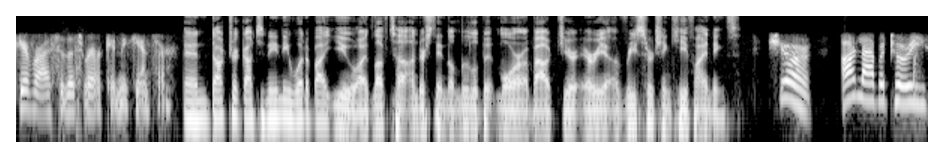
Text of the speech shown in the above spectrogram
give rise to this rare kidney cancer. And Dr. Gattineni, what about you? I'd love to understand a little bit more about your area of research and key findings. Sure. Our laboratory's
